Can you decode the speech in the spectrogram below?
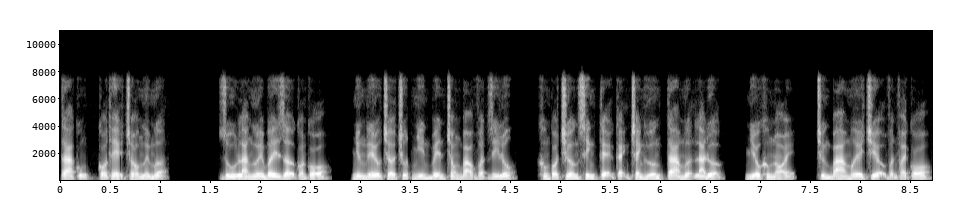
ta cũng có thể cho ngươi mượn dù là ngươi bây giờ còn có, nhưng nếu chờ chút nhìn bên trong bảo vật gì lúc, không có trường sinh tệ cạnh tranh hướng ta mượn là được, nhiều không nói, chừng ba mươi triệu vẫn phải có,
